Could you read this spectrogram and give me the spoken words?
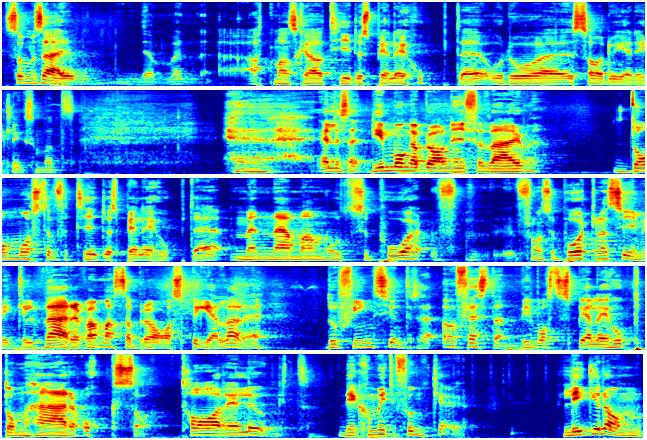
som så här, att man ska ha tid att spela ihop det och då sa du Erik liksom att eh, eller så här, det är många bra nyförvärv. De måste få tid att spela ihop det, men när man mot support, från supporternas synvinkel värvar massa bra spelare, då finns ju inte det här, "Ja, förresten, vi måste spela ihop de här också. Ta det lugnt. Det kommer inte funka ju. Ligger de,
